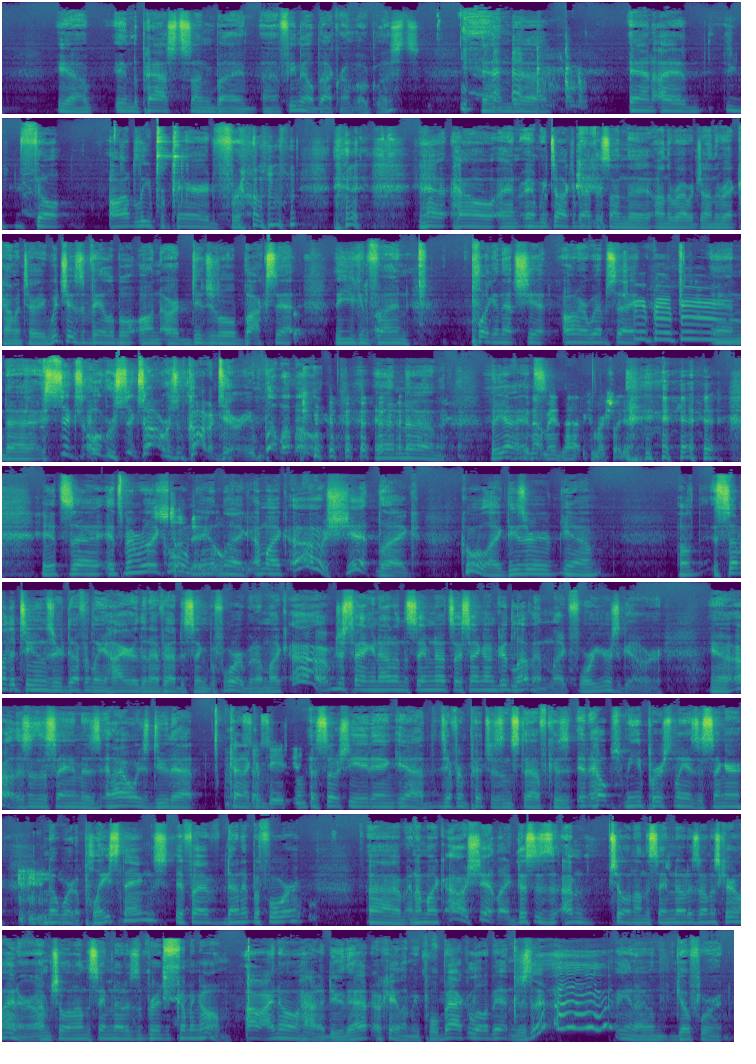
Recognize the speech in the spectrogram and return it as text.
you know, in the past sung by uh, female background vocalists, and uh, and I had felt oddly prepared from how and, and we talked about this on the on the Robert John the Wreck commentary, which is available on our digital box set that you can find. Plugging that shit on our website, and uh, six over six hours of commentary. Whoa, whoa, whoa. and um, but yeah, I've it's, not made that commercial yet. it's uh it's been really cool Sunday man only. like i'm like oh shit like cool like these are you know Well, some of the tunes are definitely higher than I've had to sing before, but I'm like, oh, I'm just hanging out on the same notes I sang on Good Lovin' like four years ago, or you know, oh, this is the same as, and I always do that kind of associating, yeah, different pitches and stuff because it helps me personally as a singer know where to place things if I've done it before. Um, and I'm like, oh shit, like this is I'm chilling on the same note as Almost Carolina, or I'm chilling on the same note as the bridge of coming home. Oh, I know how to do that. Okay, let me pull back a little bit and just ah, you know go for it.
